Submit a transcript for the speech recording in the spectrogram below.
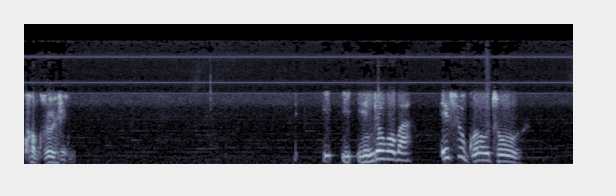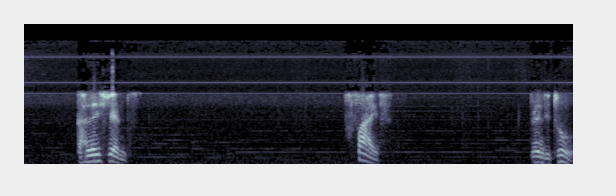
conclusion. Into yokoba if you go to galatians 5 22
